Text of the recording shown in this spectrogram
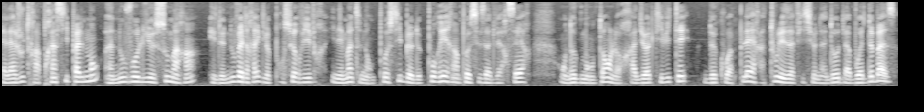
Elle ajoutera principalement un nouveau lieu sous-marin et de nouvelles règles pour survivre. Il est maintenant possible de pourrir un peu ses adversaires en augmentant leur radioactivité, de quoi plaire à tous les aficionados de la boîte de base.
